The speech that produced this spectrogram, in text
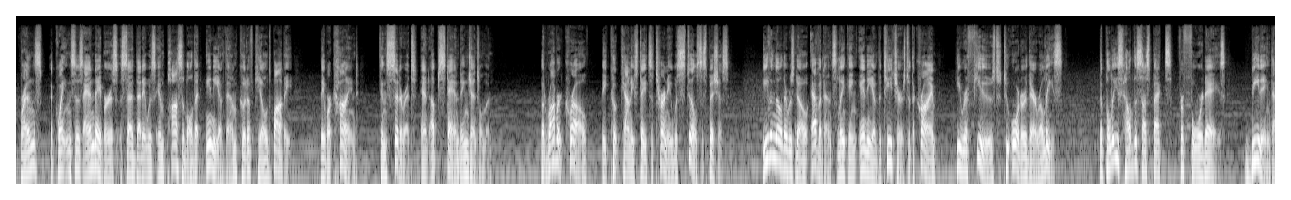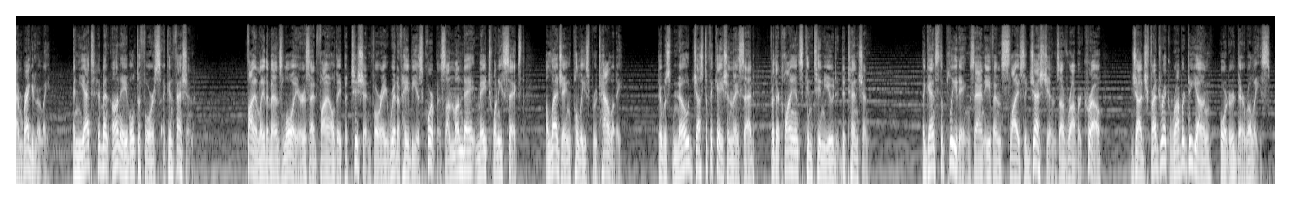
Friends, acquaintances, and neighbors said that it was impossible that any of them could have killed Bobby. They were kind, considerate, and upstanding gentlemen. But Robert Crowe, the Cook County State's attorney, was still suspicious. Even though there was no evidence linking any of the teachers to the crime, he refused to order their release. The police held the suspects for four days, beating them regularly, and yet had been unable to force a confession. Finally, the men's lawyers had filed a petition for a writ of habeas corpus on Monday, May 26, alleging police brutality. There was no justification, they said, for their client's continued detention. Against the pleadings and even sly suggestions of Robert Crowe, Judge Frederick Robert DeYoung ordered their release.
